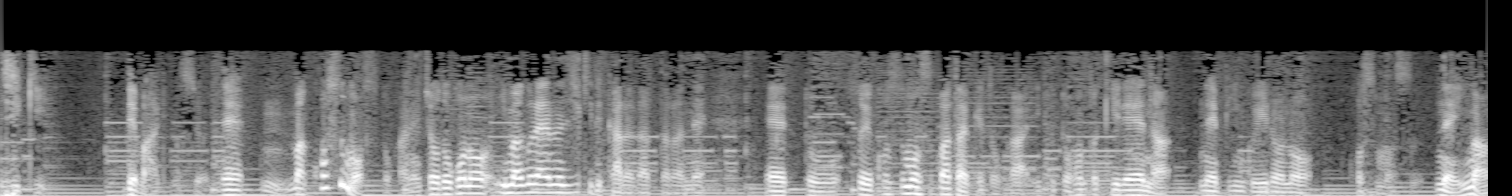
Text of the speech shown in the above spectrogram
時期でもありますよね。うん。まあ、コスモスとかね、ちょうどこの今ぐらいの時期からだったらね、えっと、そういうコスモス畑とか行くとほんと綺麗なね、ピンク色のコスモス。ね、今、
